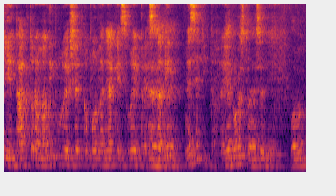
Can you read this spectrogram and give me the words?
je tá, ktorá manipuluje všetko podľa nejakej svojej predstavy, Hej, hej. nesedí to. Hej. vôbec to nesedí. Lebo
